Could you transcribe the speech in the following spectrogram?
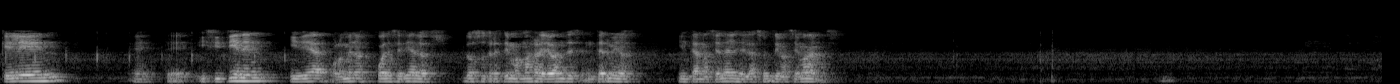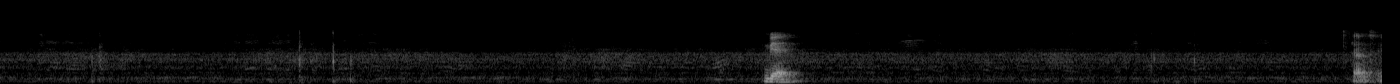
¿Qué leen? Este, y si tienen idea, por lo menos, cuáles serían los dos o tres temas más relevantes en términos internacionales de las últimas semanas. Bien. Claro, sí.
